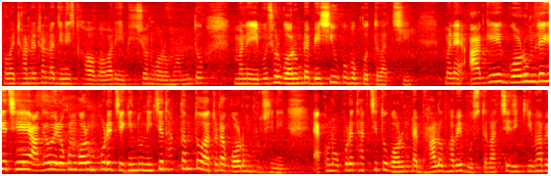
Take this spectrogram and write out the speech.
সবাই ঠান্ডা ঠান্ডা জিনিস খাওয়া বাবার, এই ভীষণ গরম। আমি তো মানে এবছর গরমটা বেশি উপভোগ করতে পারছি। মানে আগে গরম লেগেছে, আগেও এরকম গরম পড়েছে, কিন্তু নিচে থাকতাম তো এতটা গরম বুঝিনি। এখন ওপরে থাকছি তো গরমটা ভালোভাবেই বুঝতে পারছি যে কীভাবে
